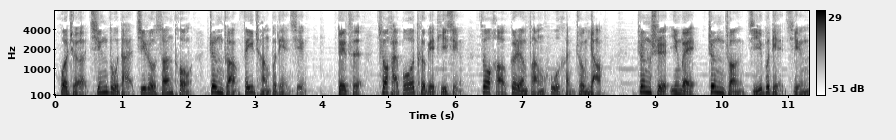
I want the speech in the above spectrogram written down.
或者轻度的肌肉酸痛，症状非常不典型。对此，邱海波特别提醒。做好个人防护很重要，正是因为症状极不典型，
